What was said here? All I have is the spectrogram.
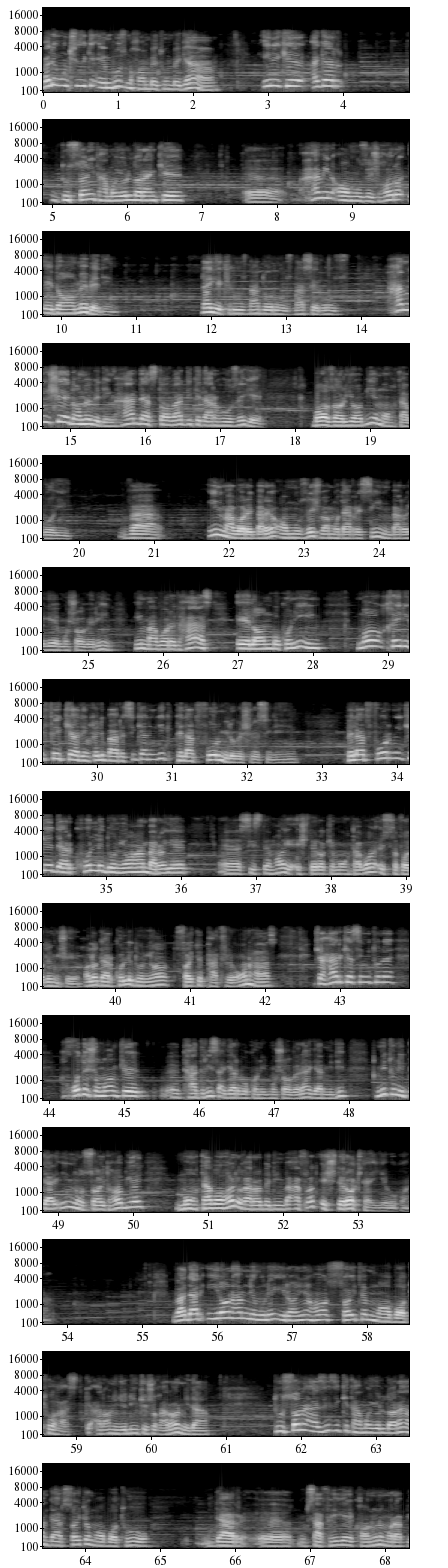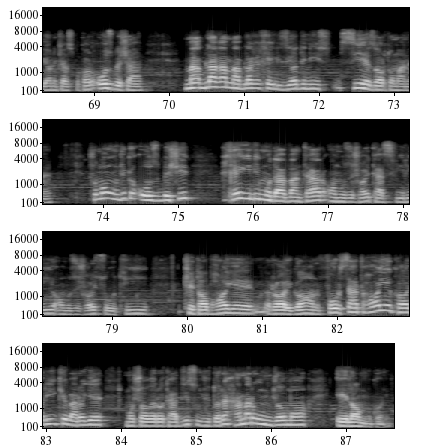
ولی اون چیزی که امروز می‌خوام بهتون بگم اینه که اگر دوستانی تمایل دارن که همین آموزش ها رو ادامه بدیم. نه یک روز نه دو روز نه سه روز. همیشه ادامه بدیم. هر دستاوردی که در حوزه بازاریابی محتوایی و این موارد برای آموزش و مدرسین برای مشاورین این موارد هست اعلام بکنیم ما خیلی فکر کردیم خیلی بررسی کردیم یک پلتفرمی رو بهش رسیدیم. پلتفرمی که در کل دنیا هم برای سیستم های اشتراک محتوا استفاده میشه. حالا در کل دنیا سایت پترئون هست که هر کسی می‌تونه خود شما هم که تدریس اگر بکنید مشاوره اگر می‌دید می‌تونید در این نوع سایت ها بیاید محتواهایی رو قرار بدین و افراد اشتراک تهیه بکنن. و در ایران هم نمونه ایرانی ها سایت ماباتو هست که الان اینجا لینکش رو قرار میدم. دوستان عزیزی که تمایل دارن در سایت ماباتو در صفحه کانون مربیان کسب و کار عضو بشن. مبلغ هم مبلغ خیلی زیادی نیست سی هزار تومنه. شما اونجا که عضو بشید خیلی مدونتر آموزش های تصویری آموزش های صوتی کتاب های رایگان فرصت های کاری که برای مشاوره و تدریس وجود داره همه رو اونجا ما اعلام می‌کنیم.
